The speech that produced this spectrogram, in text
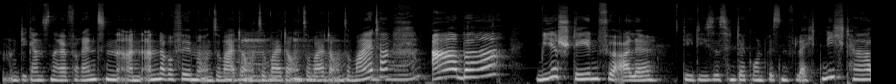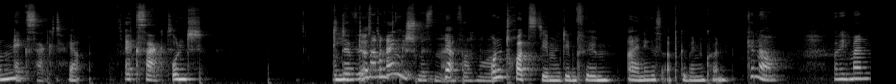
Und die ganzen Referenzen an andere Filme und so weiter und so weiter und so weiter und so weiter. Aber wir stehen für alle, die dieses Hintergrundwissen vielleicht nicht haben. Exakt. Ja. Exakt. Und, Und da wird man reingeschmissen ja, einfach nur. und trotzdem dem Film einiges abgewinnen können. Genau. Und ich meine,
